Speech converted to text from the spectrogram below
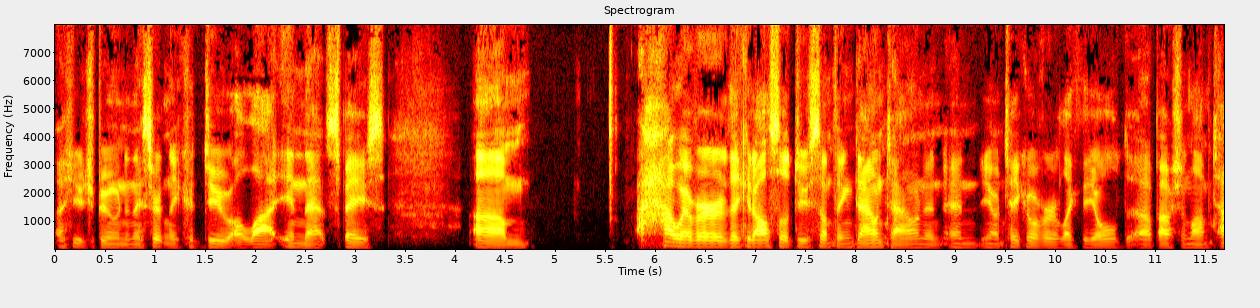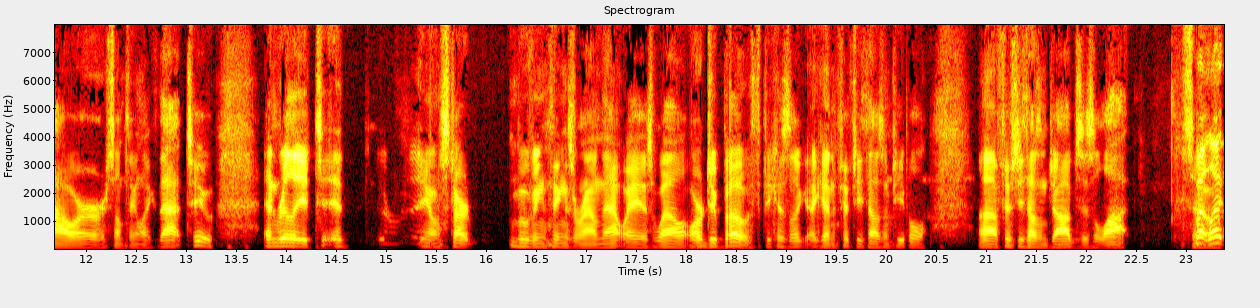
a huge boon, and they certainly could do a lot in that space. Um, however, they could also do something downtown and, and you know take over like the old uh, Bausch and Lomb Tower or something like that too, and really t- it, you know start moving things around that way as well, or do both because like again, fifty thousand people, uh, fifty thousand jobs is a lot. So, but let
